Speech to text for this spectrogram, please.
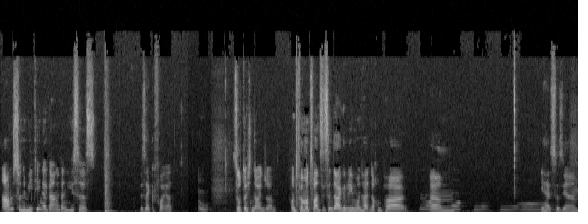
abends zu einem Meeting gegangen, dann hieß es, ihr seid gefeuert. Oh. Sucht euch einen neuen Job. Und 25 sind da geblieben und halt noch ein paar, ähm, wie heißt das hier?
